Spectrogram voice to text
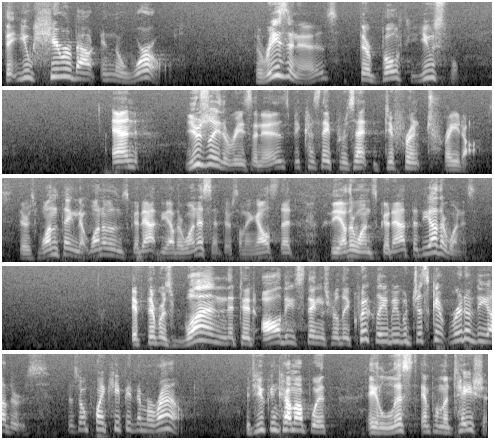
that you hear about in the world, the reason is they're both useful. And usually the reason is because they present different trade-offs. There's one thing that one of them's good at, the other one isn't. There's something else that the other one's good at that the other one isn't. If there was one that did all these things really quickly, we would just get rid of the others. There's no point keeping them around. If you can come up with a list implementation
